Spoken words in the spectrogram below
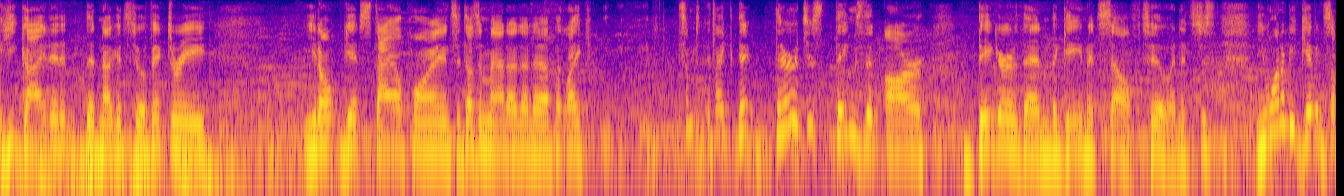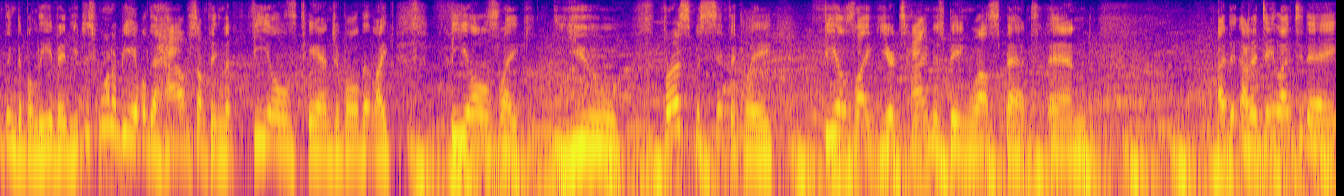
he guided the Nuggets to a victory. You don't get style points. It doesn't matter. Da, da, but like, some, like there, there are just things that are bigger than the game itself too. And it's just you want to be given something to believe in. You just want to be able to have something that feels tangible. That like feels like you, for us specifically, feels like your time is being well spent and on a day like today,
